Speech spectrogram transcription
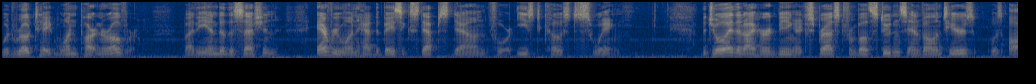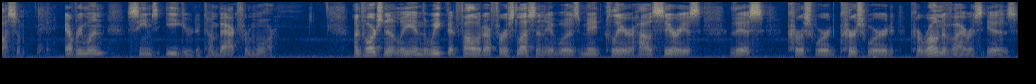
would rotate one partner over. By the end of the session, everyone had the basic steps down for East Coast swing. The joy that I heard being expressed from both students and volunteers was awesome. Everyone seems eager to come back for more. Unfortunately, in the week that followed our first lesson, it was made clear how serious this curse word, curse word, coronavirus is.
